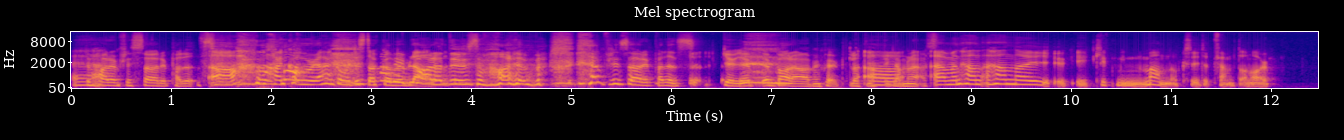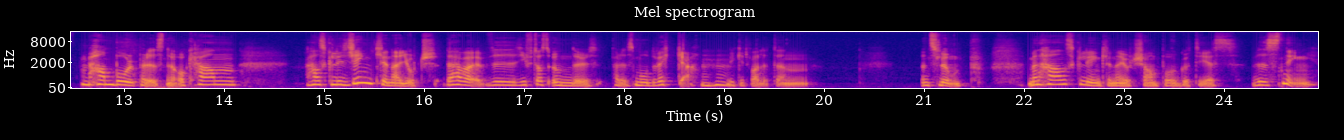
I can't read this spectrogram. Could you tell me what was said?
eh, Du har en frisör i Paris. Ja, han kommer, han kommer till Stockholm det är ibland. bara du som har en, en frisör i Paris. Gud, jag är bara avundsjuk. Det låter Ja, jätteglamoröst. ja, men han, han har ju klippt min man också i typ 15 år. Men han bor i Paris nu och han, han skulle egentligen ha gjort... Det här var, vi gifte oss under Paris modevecka, Mhm. vilket var lite en, en slump. Men han skulle egentligen ha gjort Jean Paul Gaultiers visning.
